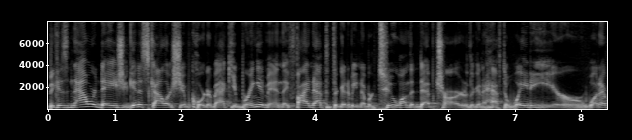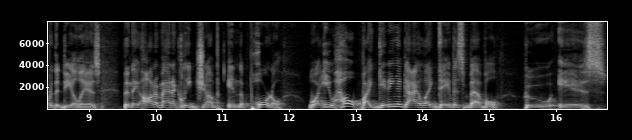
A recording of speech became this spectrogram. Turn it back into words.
because nowadays you get a scholarship quarterback, you bring him in, they find out that they're going to be number two on the depth chart, or they're going to have to wait a year, or whatever the deal is, then they automatically jump in the portal. What you hope by getting a guy like Davis Beville, who is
